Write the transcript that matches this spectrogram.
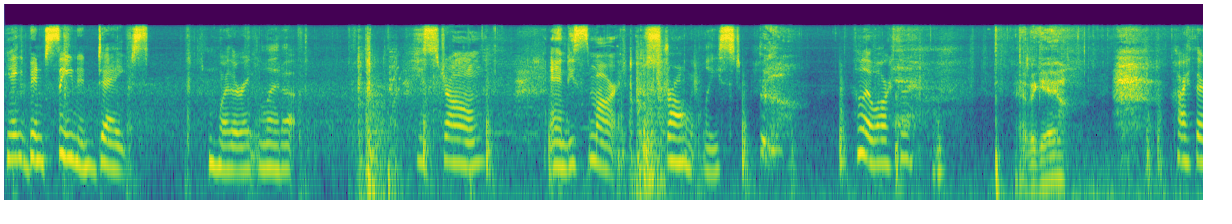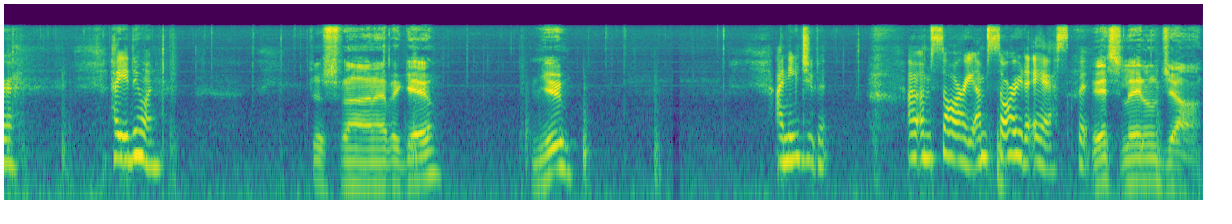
He ain't been seen in days. Weather ain't let up. He's strong, and he's smart. Strong, at least. Hello, Arthur. Abigail? Arthur, how you doing? Just fine, Abigail. And you? I need you to... I- I'm sorry. I'm sorry to ask, but It's little John.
